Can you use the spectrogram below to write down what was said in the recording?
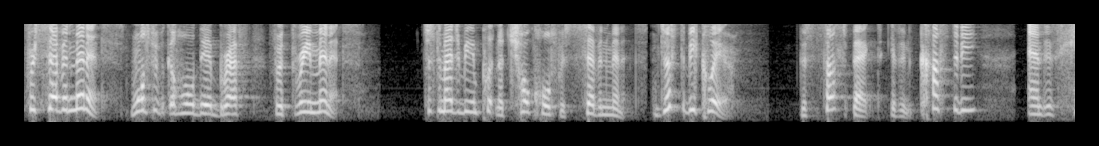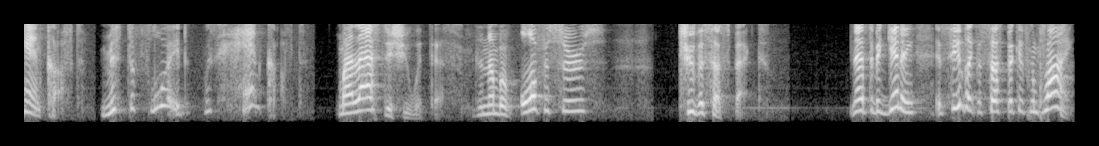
for seven minutes. Most people can hold their breath for three minutes. Just imagine being put in a chokehold for seven minutes. Just to be clear, the suspect is in custody and is handcuffed. Mr. Floyd was handcuffed. My last issue with this the number of officers to the suspect. Now, at the beginning, it seems like the suspect is complying.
